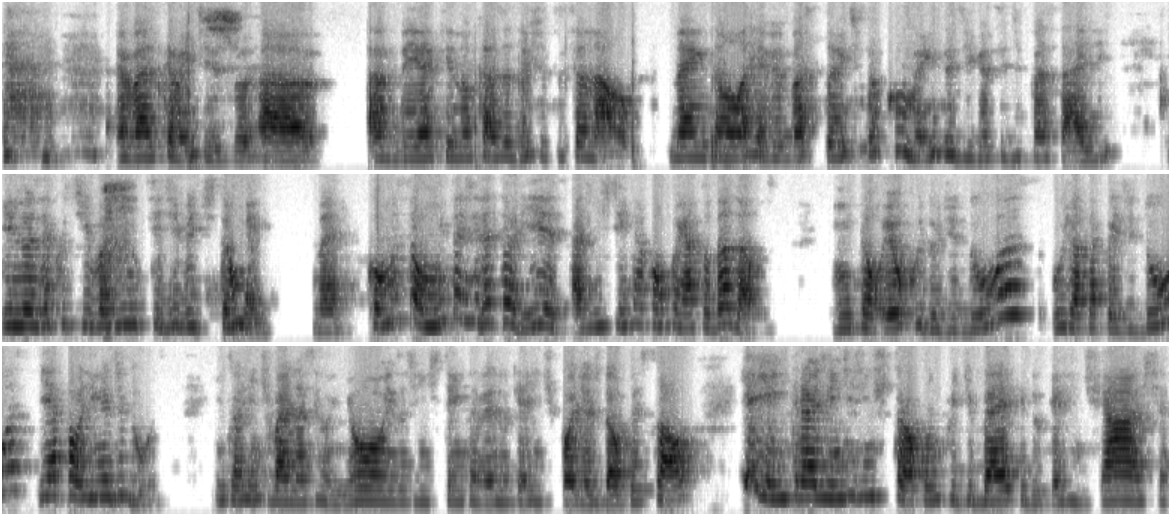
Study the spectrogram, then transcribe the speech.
é basicamente isso. A, a B aqui no caso é do institucional, né? Então, ela revê bastante documento, diga-se de passagem e no executivo a gente se divide também, né? Como são muitas diretorias, a gente que acompanhar todas elas. Então, eu cuido de duas, o JP de duas e a Paulinha de duas. Então, a gente vai nas reuniões, a gente tenta ver no que a gente pode ajudar o pessoal. E aí, entre a gente, a gente troca um feedback do que a gente acha,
